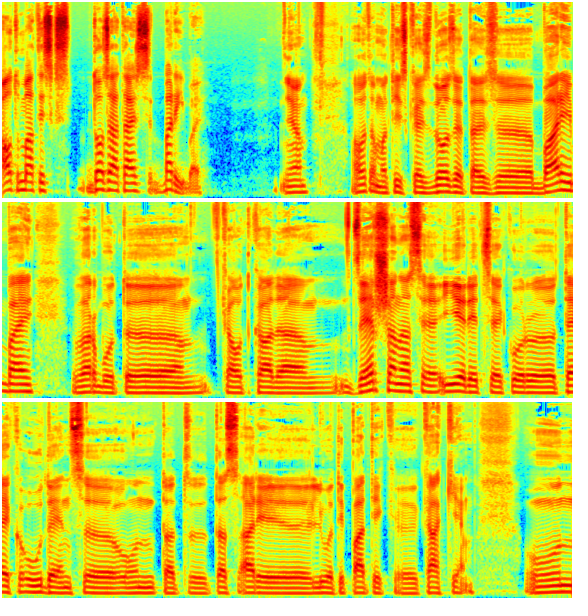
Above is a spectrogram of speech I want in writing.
automātisks dozētājs barībai. Ja, automātiskais dozētājs barībai, varbūt kaut kāda dzeršanas ierīce, kur tek ūdens, un tas arī ļoti patīk kakiem. Un,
